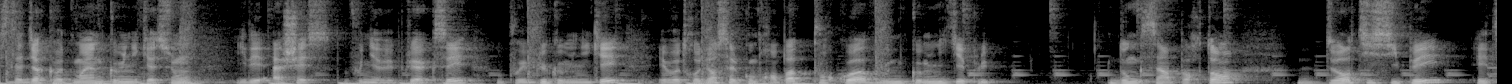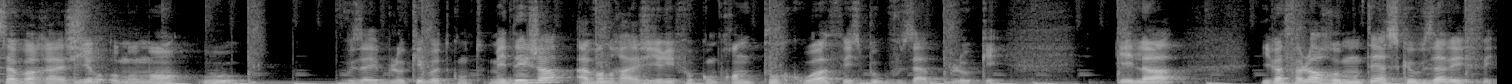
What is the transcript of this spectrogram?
C'est-à-dire que votre moyen de communication, il est HS. Vous n'y avez plus accès, vous pouvez plus communiquer, et votre audience, elle comprend pas pourquoi vous ne communiquez plus. Donc c'est important d'anticiper et de savoir réagir au moment où vous avez bloqué votre compte. Mais déjà, avant de réagir, il faut comprendre pourquoi Facebook vous a bloqué. Et là, il va falloir remonter à ce que vous avez fait.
